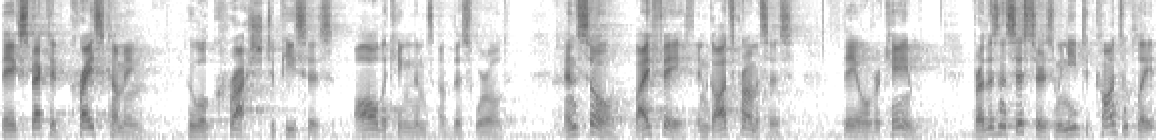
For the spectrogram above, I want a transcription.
They expected Christ coming, who will crush to pieces all the kingdoms of this world. And so, by faith in God's promises, they overcame. Brothers and sisters, we need to contemplate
